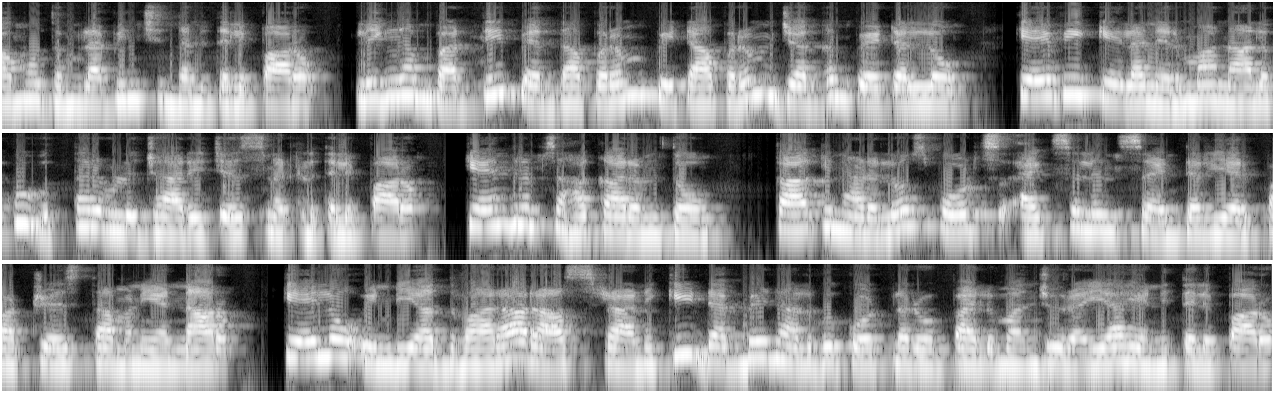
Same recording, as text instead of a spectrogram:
ఆమోదం లభించిందని తెలిపారు. లింగంపర్తి పెద్దాపురం పిఠాపురం జగ్గంపేటల్లో కేవీకేల నిర్మాణాలకు ఉత్తర్వులు జారీ చేసినట్లు తెలిపారు. కేంద్రం సహకారంతో కాకినాడలో స్పోర్ట్స్ ఎక్సలెన్స్ సెంటర్ ఏర్పాటు చేస్తామని అన్నారు. ఖేలో ఇండియా ద్వారా రాష్ట్రానికి డెబ్బై నాలుగు కోట్ల రూపాయలు మంజూరయ్యాయని తెలిపారు.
